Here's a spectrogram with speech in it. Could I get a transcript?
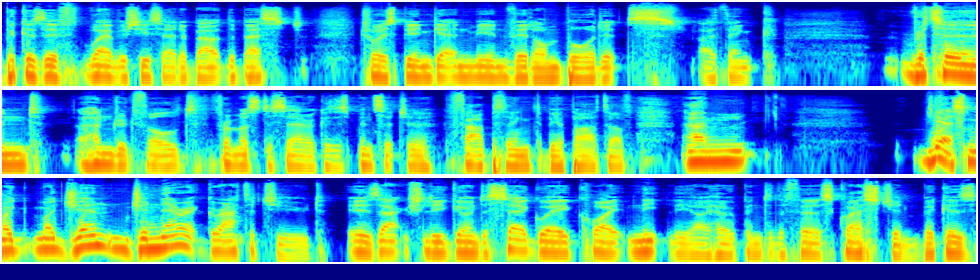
because if whatever she said about the best choice being getting me and Vid on board, it's I think returned a hundredfold from us to Sarah because it's been such a fab thing to be a part of. Um, yes, my my gen- generic gratitude is actually going to segue quite neatly, I hope, into the first question because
